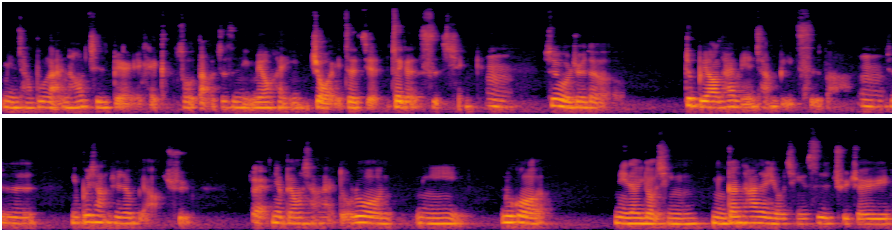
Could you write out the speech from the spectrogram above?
勉强不来，然后其实别人也可以感受到，就是你没有很 enjoy 这件这个事情。嗯，所以我觉得。就不要太勉强彼此吧，嗯，就是你不想去就不要去，对你也不用想太多。如果你如果你的友情，你跟他的友情是取决于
